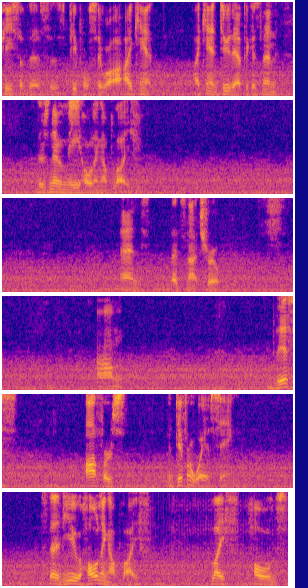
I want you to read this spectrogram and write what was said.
piece of this is people say, well, I can't, I can't do that because then there's no me holding up life. And that's not true. Um, this offers a different way of seeing. Instead of you holding up life, life holds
